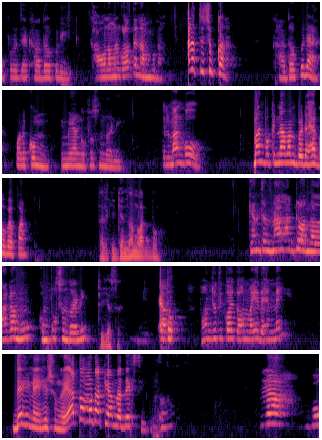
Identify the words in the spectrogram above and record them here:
উপরে যা খাওয়া দাওয়া করি। খাওয়ান আমার গলাতে নামবো না? আরে তুই চুপ কর। খাওয়া দাওয়া কইরা পরে কম এই মেয়ে আঙ্গ পছন্দ হয়নি। তাহলে মানবো? মানবো কি না মানবো এটা হ্যাঁ গো ব্যাপার। তাহলে কি গেঞ্জাম লাগবো? কেন না লাগল আমরা লাগামু কম পছন্দ হয়নি। ঠিক আছে। এত তখন যদি কয় তখন মাইয়ে দেখেন নাই? দেখি নাই হে সঙ্গে এত মোটা কি আমরা দেখছি? না। বউ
